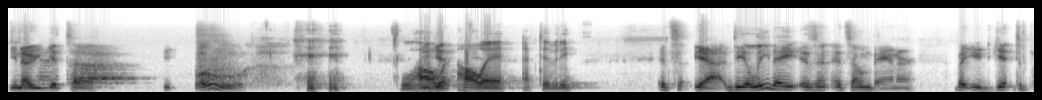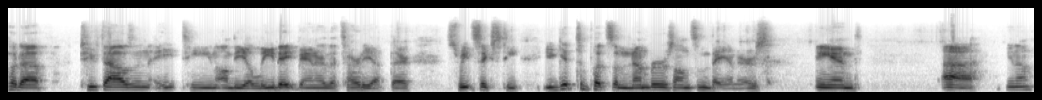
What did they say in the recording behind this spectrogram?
You know, you get to. Ooh, It's a hallway, get- hallway activity. it's yeah. The Elite Eight isn't its own banner, but you'd get to put up 2018 on the Elite Eight banner that's already up there. Sweet 16. You get to put some numbers on some banners, and uh, you know,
